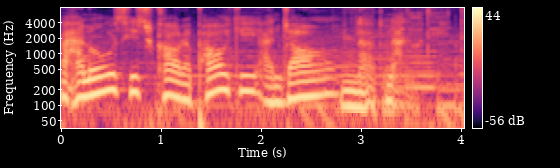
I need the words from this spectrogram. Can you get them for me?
و هنوز هیچ کار پاکی انجام ندادید.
